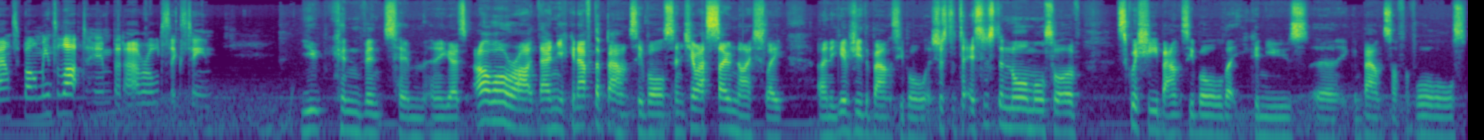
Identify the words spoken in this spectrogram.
Bouncy ball means a lot to him, but I rolled 16. You convince him, and he goes, "Oh, all right, then you can have the bouncy ball since you asked so nicely." And he gives you the bouncy ball. It's just, a, it's just a normal sort of squishy bouncy ball that you can use. Uh, it can bounce off of walls.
